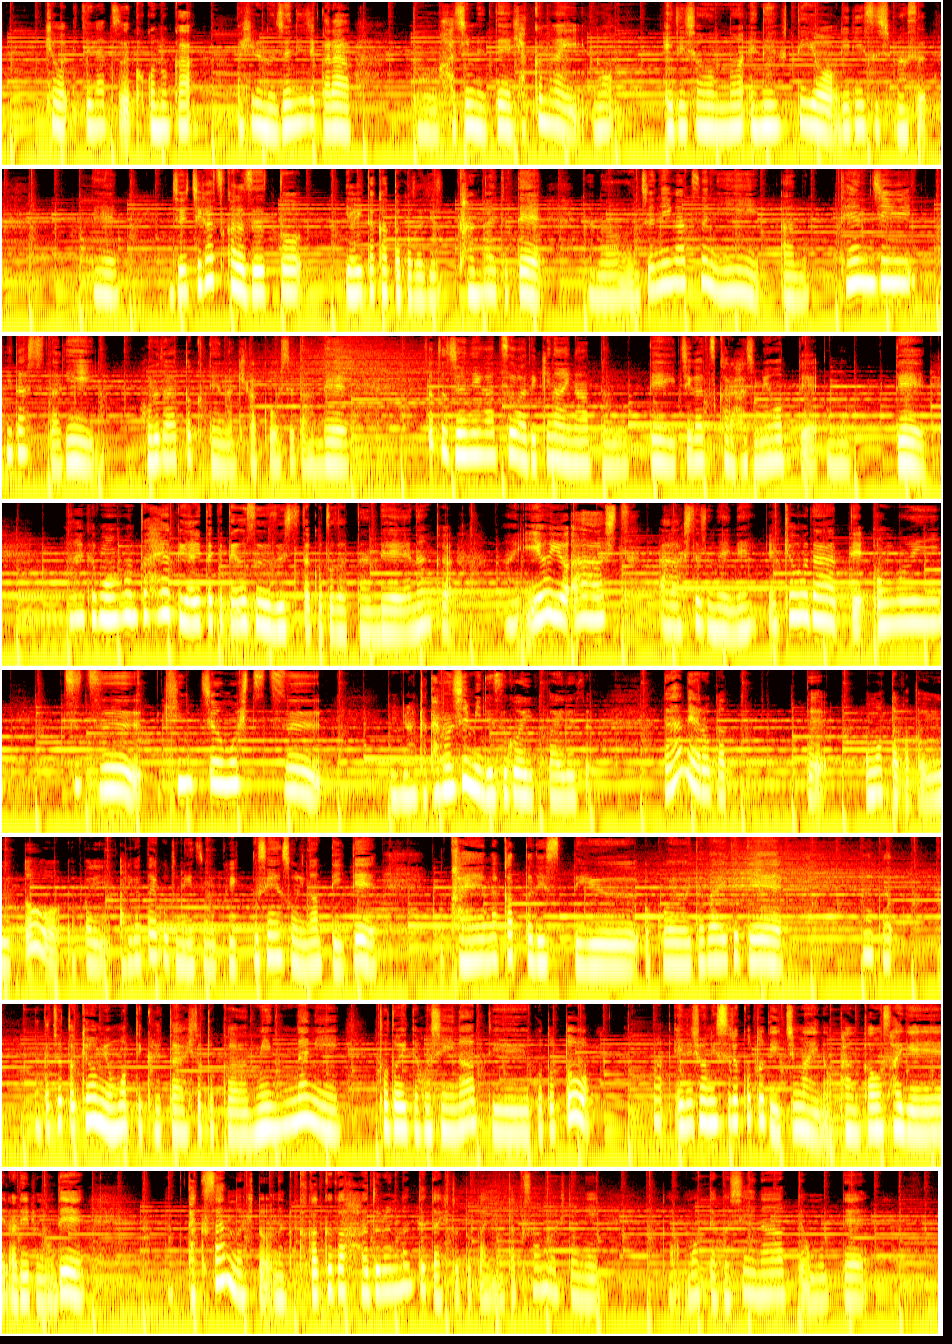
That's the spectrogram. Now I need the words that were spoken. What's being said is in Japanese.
今日1月9日お昼の12時から初めて100枚のエディションの NFT をリリースします。で11月からずっとやりたかったことで考えててあの12月にあの展示に出したりホルダー特典の企画をしてたんでちょっと12月はできないなって思って1月から始めようって思ってなんかもうほんと早くやりたくてうずうずしてたことだったんでなんかいよいよああ明日あ明日じゃないね。今日だって思いつつ緊張もしつつなんか楽しみですごいいっぱいです。なんでやろうかって思ったかというとやっぱりありがたいことにいつもクイック戦争になっていて買えなかったですっていうお声をいただいててなんかなんかちょっと興味を持ってくれた人とかみんなに届いてほしいなっていうことと、まあ、エディションにすることで1枚の単価を下げられるのでたくさんの人なんか価格がハードルになってた人とかにもたくさんの人に持ってほしいなって思って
